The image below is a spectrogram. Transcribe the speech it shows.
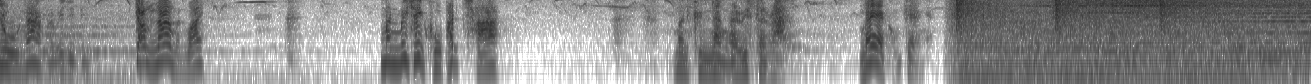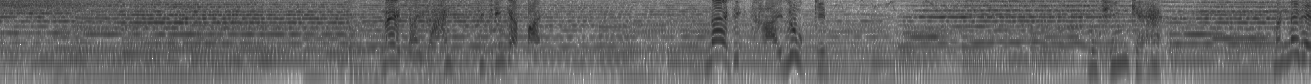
ดูหน้ามันไว้ดีๆจำหน้ามันไว้ มันไม่ใช่ครูพัชชา มันคือนางอริสรา แม่ของแกไงแม่ใจร้ายที่ทิ้งแกไป แม่ที่ขายลูกกิน มันทิ้งแก มันไม่ได้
